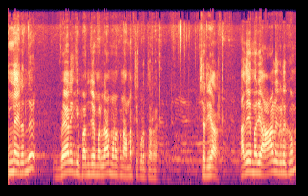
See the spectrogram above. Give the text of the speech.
இன்னையிலேருந்து வேலைக்கு பஞ்சம் இல்லாமல் உனக்கு நான் அமைச்சு கொடுத்துட்றேன் சரியா? அதே மாதிரி ஆளுகளுக்கும்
